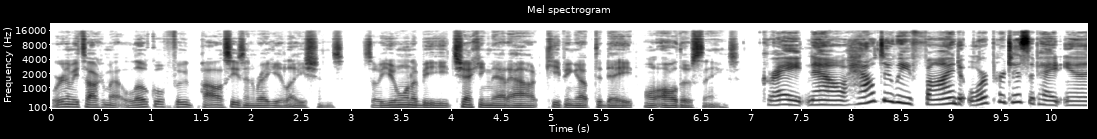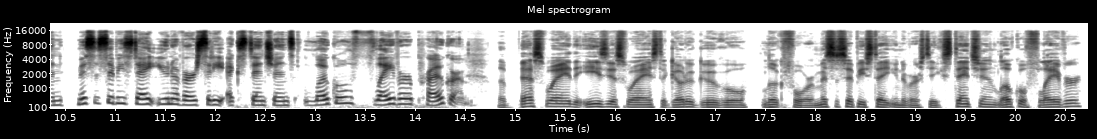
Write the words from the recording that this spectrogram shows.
We're going to be talking about local food policies and regulations. So you'll want to be checking that out, keeping up to date on all those things. Great. Now, how do we find or participate in Mississippi State University Extension's local flavor program? The best way, the easiest way is to go to Google, look for Mississippi State University Extension local flavor.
